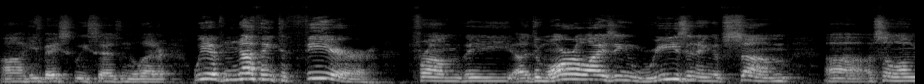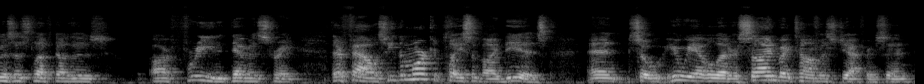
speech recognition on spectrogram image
Uh, he basically says in the letter, We have nothing to fear from the uh, demoralizing reasoning of some, uh, so long as it's left others are free to demonstrate their fallacy, the marketplace of ideas. And so here we have a letter signed by Thomas Jefferson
